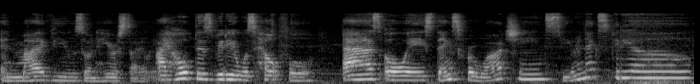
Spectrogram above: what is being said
and my views on hairstyling. I hope this video was helpful as always, thanks for watching. See you in the next video.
